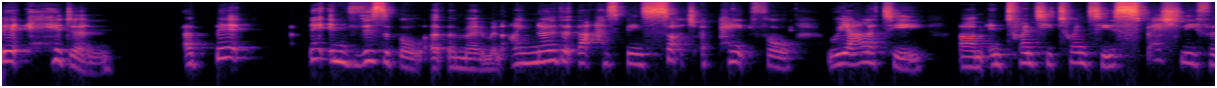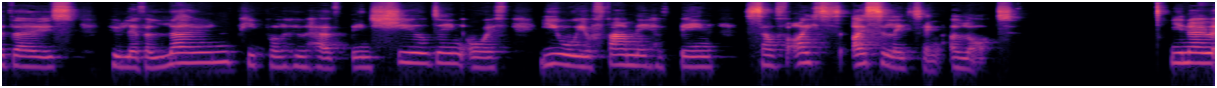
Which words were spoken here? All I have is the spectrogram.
bit hidden, a bit a bit invisible at the moment. I know that that has been such a painful reality um, in 2020, especially for those who live alone, people who have been shielding, or if you or your family have been self isolating a lot. You know,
